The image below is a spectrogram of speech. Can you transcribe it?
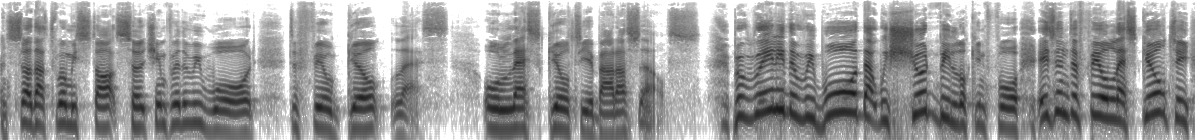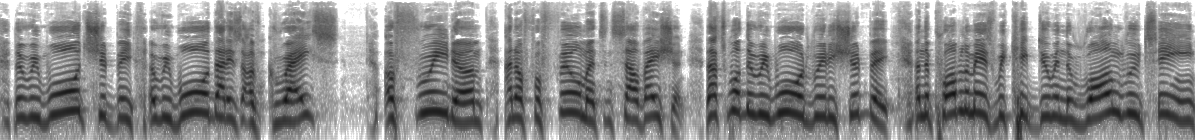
And so that's when we start searching for the reward to feel guiltless or less guilty about ourselves. But really, the reward that we should be looking for isn't to feel less guilty. The reward should be a reward that is of grace, of freedom, and of fulfillment and salvation. That's what the reward really should be. And the problem is, we keep doing the wrong routine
